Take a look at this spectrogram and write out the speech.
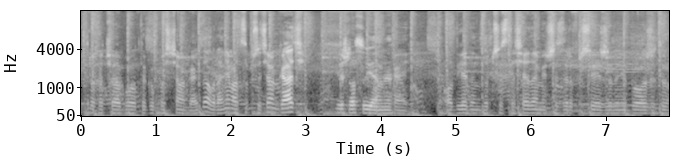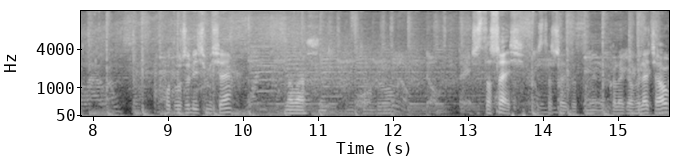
I trochę trzeba było tego pościągać. Dobra, nie ma co przeciągać. Już losujemy. Okej. Od 1 do 307. Jeszcze zrefreszuję, żeby nie było, że tu podłożyliśmy się. No właśnie. Ile tam było? 306. 306, bo ten jeden kolega wyleciał.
